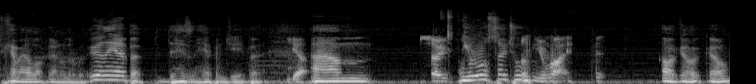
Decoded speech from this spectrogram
to come out of lockdown a little bit earlier, but it hasn't happened yet. But Yeah. um, So you're also talking. you're right. Oh, go go.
